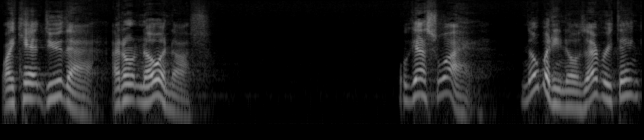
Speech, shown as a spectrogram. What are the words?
Well, I can't do that. I don't know enough. Well, guess what? Nobody knows everything.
